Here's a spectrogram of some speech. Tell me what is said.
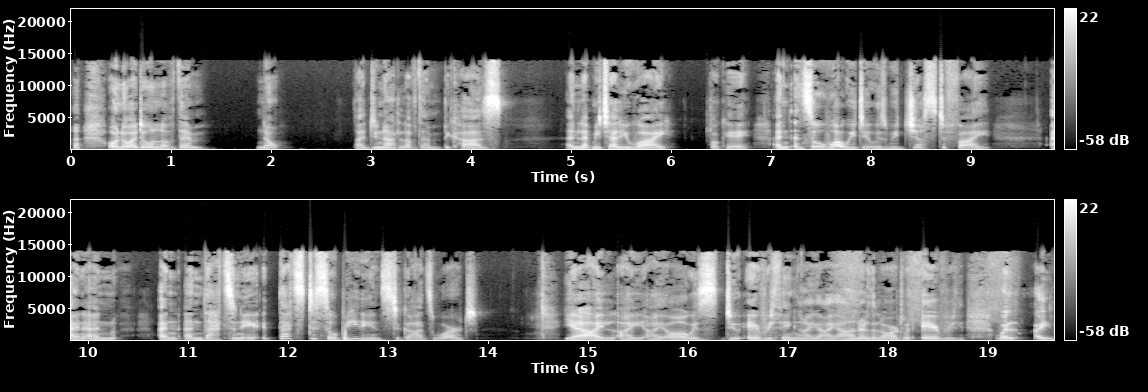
oh no, I don't love them. No, I do not love them because, and let me tell you why. Okay, and and so what we do is we justify, and and and and that's an that's disobedience to God's word. Yeah, I, I, I always do everything. I, I honor the Lord with everything. Well, I,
